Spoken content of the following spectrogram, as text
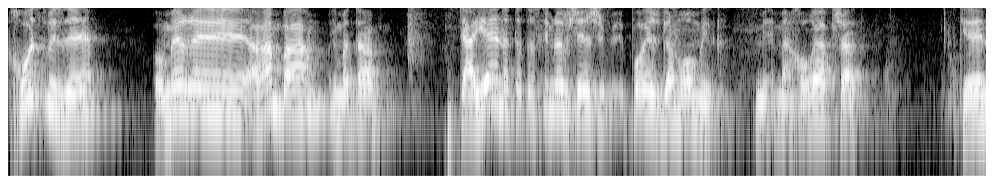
חוץ מזה, אומר אה, הרמב"ם, אם אתה תעיין אתה תשים לב שפה יש גם עומק מאחורי הפשט, כן?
